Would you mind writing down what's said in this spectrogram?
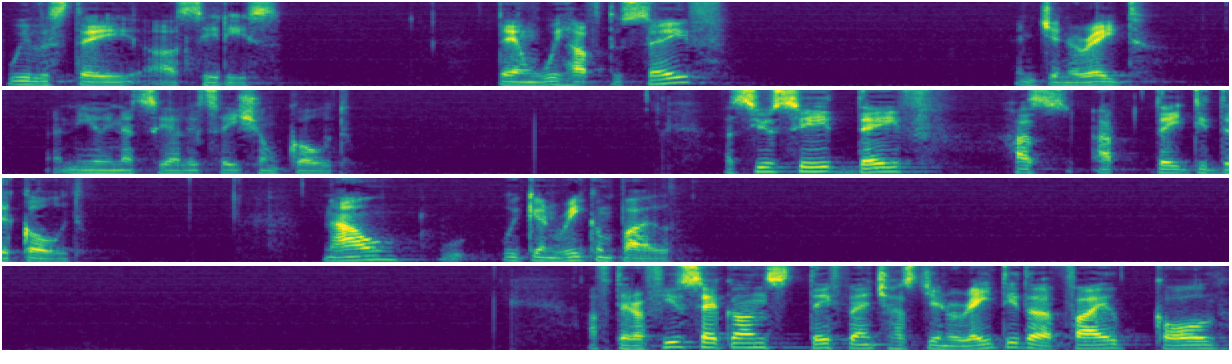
will stay as it is. Then we have to save and generate a new initialization code. As you see, Dave has updated the code. Now we can recompile After a few seconds, DaveBench has generated a file called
